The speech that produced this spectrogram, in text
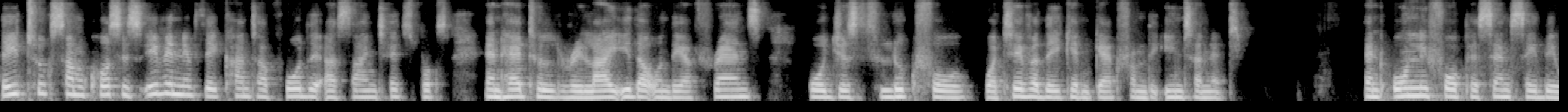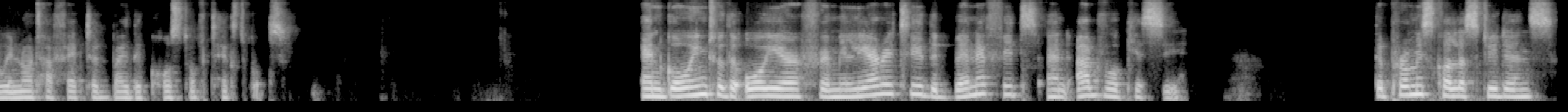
they took some courses even if they can't afford the assigned textbooks and had to rely either on their friends or just look for whatever they can get from the internet. And only 4% say they were not affected by the cost of textbooks. And going to the OER familiarity, the benefits and advocacy. The Promise Scholar students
